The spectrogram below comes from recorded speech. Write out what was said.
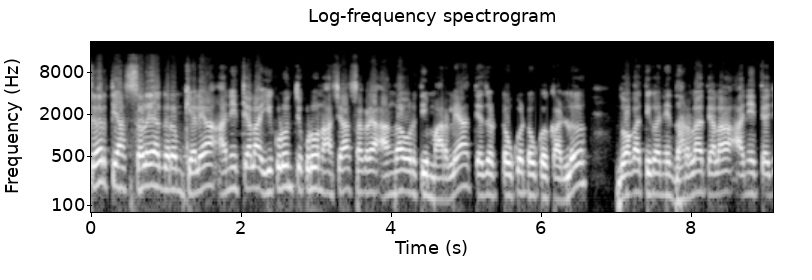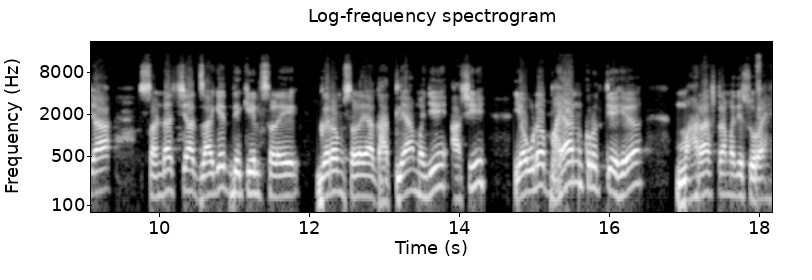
तर त्या सळया गरम केल्या आणि त्याला इकडून तिकडून अशा सगळ्या अंगावरती मारल्या. त्याचं टवकं टवकं काढलं. दोघा ठिकाणी धरला त्याला आणि त्याच्या संडासच्या जागेत देखील सळे गरम सळया घातल्या. म्हणजे अशी एवढं भयान कृत्य हे महाराष्ट्रामध्ये सुरू आहे.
